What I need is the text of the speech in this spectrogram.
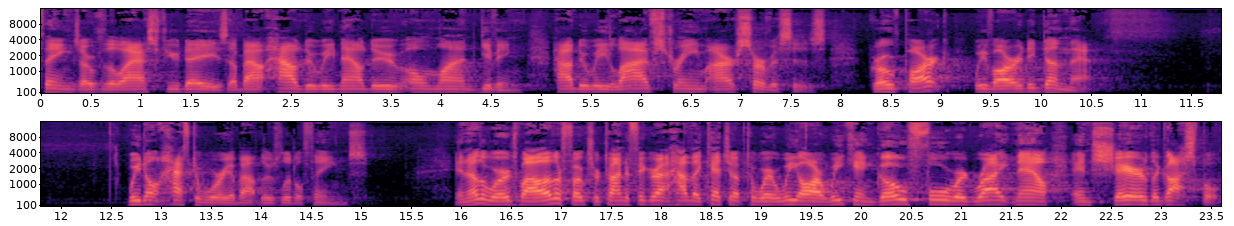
things over the last few days about how do we now do online giving? How do we live stream our services? Grove Park, We've already done that. We don't have to worry about those little things. In other words, while other folks are trying to figure out how they catch up to where we are, we can go forward right now and share the gospel.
